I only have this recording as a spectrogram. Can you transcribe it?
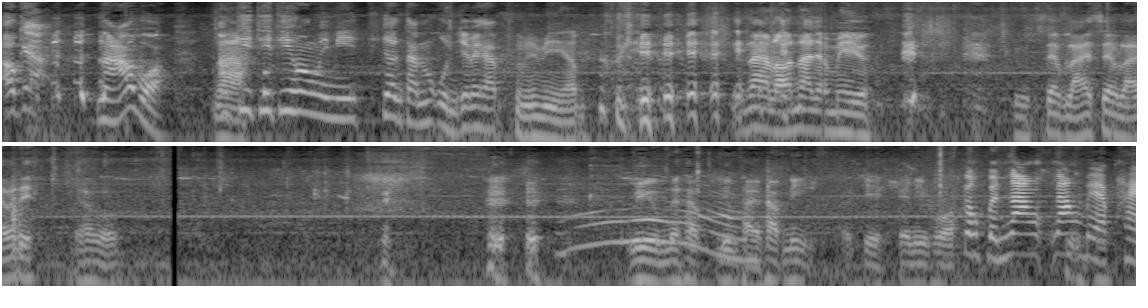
เอาแกหนาวบ่หนาวเอาที่ที่ที่ห้องไม่มีเครื่องทำน้ำอุ่นใช่ไหมครับไม่มีครับ โอเคหน้าร้อนน่าจะมีอยู่เซฟไลฟ์เซฟไลฟ์มาดินะครับผมลืมนะครับลืมถ่ายภาพนิ่งโอเค แค่นี้พอ ต้องเป็นนางนางแบบให้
